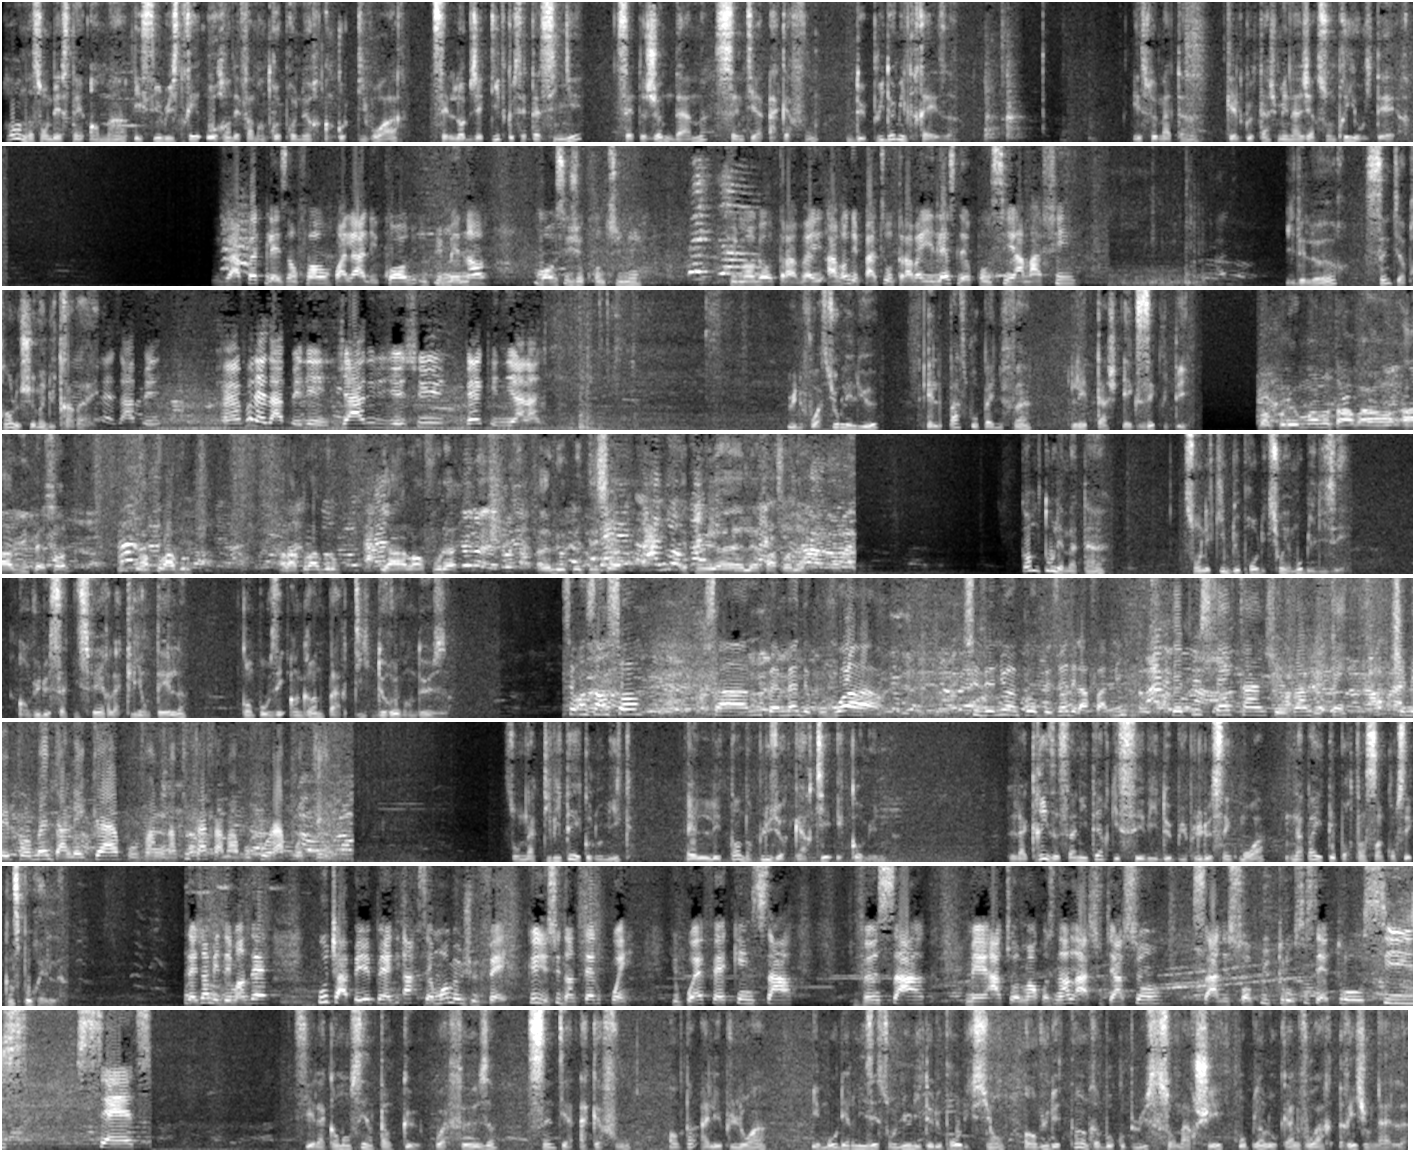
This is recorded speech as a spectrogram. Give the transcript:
Prendre son destin en main et s'illustrer au rang des femmes entrepreneurs en Côte d'Ivoire, c'est l'objectif que s'est assigné cette jeune dame, Cynthia Akafou, depuis 2013. Et ce matin, quelques tâches ménagères sont prioritaires. J'apprête les enfants pour aller à l'école et puis maintenant, moi aussi je continue. Je m'en vais au travail. Avant de partir au travail, je laisse les consignes à ma fille. Il est l'heure, Cynthia prend le chemin du travail. Il faut les appeler. J'arrive, je suis vers Kenya là. Une fois sur les lieux, elle passe au peigne fin les tâches exécutées. Bon, pour le moment, nous travaillons à 8 personnes en trois groupes. Trois groupes, il y a l'enfoureur, euh, le pétrisseur et puis euh, les façonneurs. Comme tous les matins, son équipe de production est mobilisée en vue de satisfaire la clientèle composée en grande partie de revendeuses. Si on s'en sort, ça nous permet de pouvoir subvenir un peu aux besoins de la famille. Depuis 5 ans, je vends du pain. Je me promène dans les gares pour vendre. En tout cas, ça m'a beaucoup rapporté. Son activité économique, elle l'étend dans plusieurs quartiers et communes. La crise sanitaire qui sévit depuis plus de 5 mois n'a pas été pourtant sans conséquences pour elle. Les gens me demandaient où tu as payé pain? Ah, c'est moi-même je fais, que je suis dans tel coin. Je pourrais faire 15 sacs, 20 sacs, mais actuellement, concernant la situation, ça ne sort plus trop. Si c'est trop, 6, 7. Si elle a commencé en tant que coiffeuse, Cynthia Akafou entend aller plus loin et moderniser son unité de production en vue d'étendre beaucoup plus son marché au plan local, voire régional.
